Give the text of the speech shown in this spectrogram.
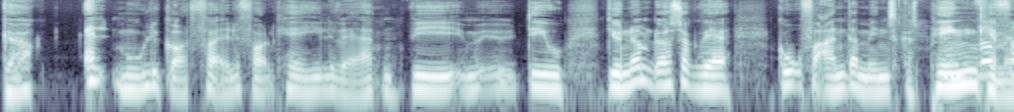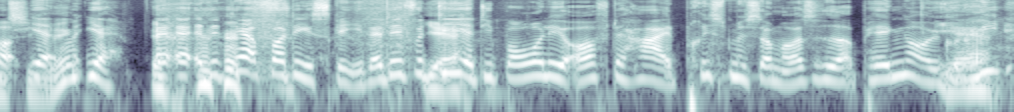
gøre alt muligt godt for alle folk her i hele verden. Vi, det, er jo, det er jo nemt også at være god for andre menneskers penge, kan man sige. Ja, ikke? ja. Er, er det derfor, det er sket? Er det fordi, ja. at de borgerlige ofte har et prisme, som også hedder penge og økonomi, ja.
